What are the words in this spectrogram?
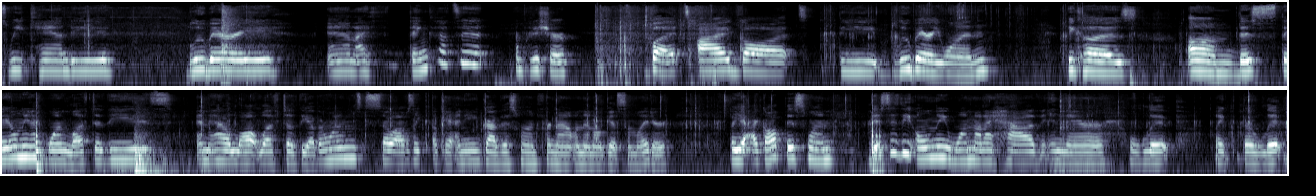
sweet candy blueberry and i think that's it i'm pretty sure but i got the blueberry one because um, this they only had one left of these and they had a lot left of the other ones. So I was like, okay, I need to grab this one for now and then I'll get some later. But yeah, I got this one. This is the only one that I have in their lip, like their lip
